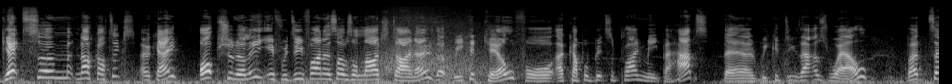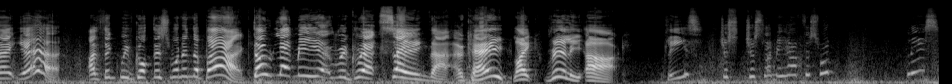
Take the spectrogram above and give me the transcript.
Get some narcotics, okay. Optionally, if we do find ourselves a large dino that we could kill for a couple bits of prime meat, perhaps, then we could do that as well. But, uh, yeah, I think we've got this one in the bag. Don't let me regret saying that, okay? Like, really, Ark. Please? Just, just let me have this one please?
